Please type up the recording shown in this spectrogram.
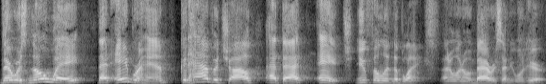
there was no way that Abraham could have a child at that age. You fill in the blanks. I don't want to embarrass anyone here.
